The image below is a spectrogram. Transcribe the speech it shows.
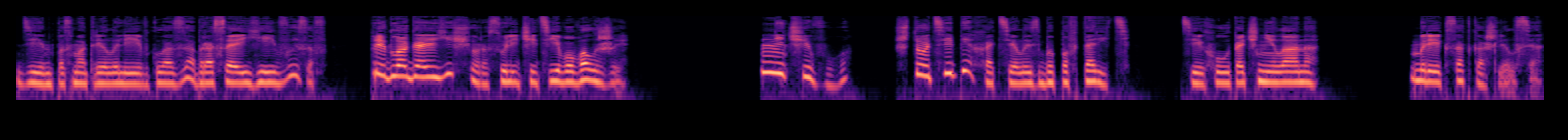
Дин посмотрел Лее в глаза, бросая ей вызов, предлагая еще раз уличить его во лжи. «Ничего, что тебе хотелось бы повторить?» — тихо уточнила она. Брикс откашлялся.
